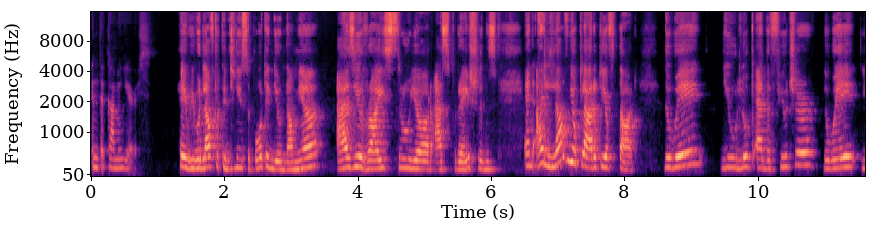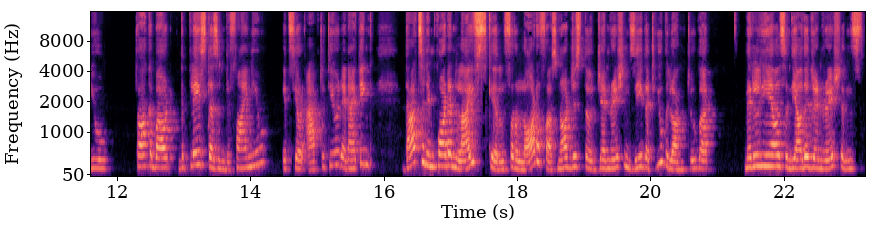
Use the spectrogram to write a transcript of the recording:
in the coming years. Hey, we would love to continue supporting you, Namya as you rise through your aspirations. And I love your clarity of thought, the way you look at the future, the way you talk about the place doesn't define you, it's your aptitude. And I think that's an important life skill for a lot of us, not just the Generation Z that you belong to, but millennials and the other generations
